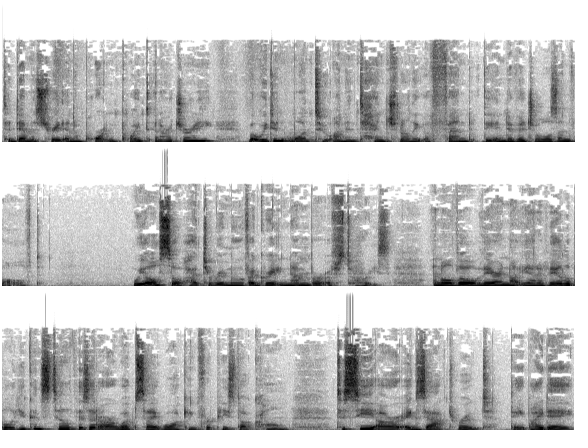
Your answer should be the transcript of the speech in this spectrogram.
to demonstrate an important point in our journey, but we didn't want to unintentionally offend the individuals involved. We also had to remove a great number of stories, and although they are not yet available, you can still visit our website, walkingforpeace.com, to see our exact route day by day,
